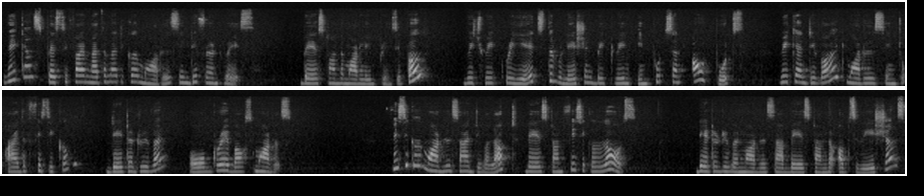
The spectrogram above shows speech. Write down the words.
We can specify mathematical models in different ways. Based on the modeling principle, which we creates the relation between inputs and outputs we can divide models into either physical, data-driven or gray box models. Physical models are developed based on physical laws. Data-driven models are based on the observations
